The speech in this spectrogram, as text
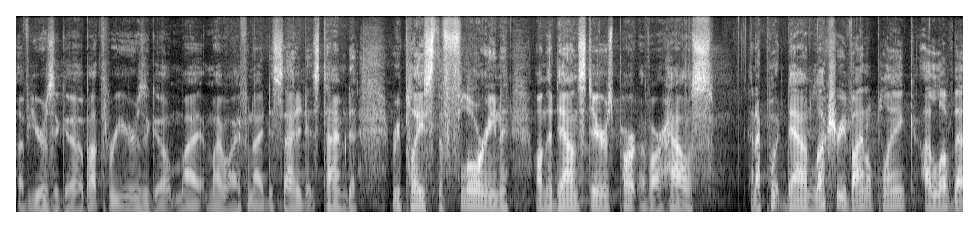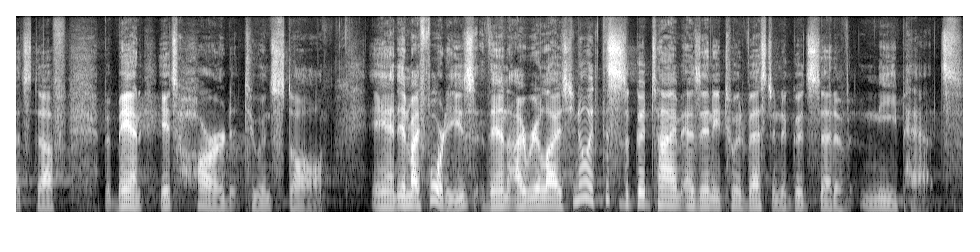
of years ago, about three years ago, my, my wife and I decided it's time to replace the flooring on the downstairs part of our house. And I put down luxury vinyl plank. I love that stuff. But man, it's hard to install. And in my 40s, then I realized, you know what, this is a good time as any to invest in a good set of knee pads.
